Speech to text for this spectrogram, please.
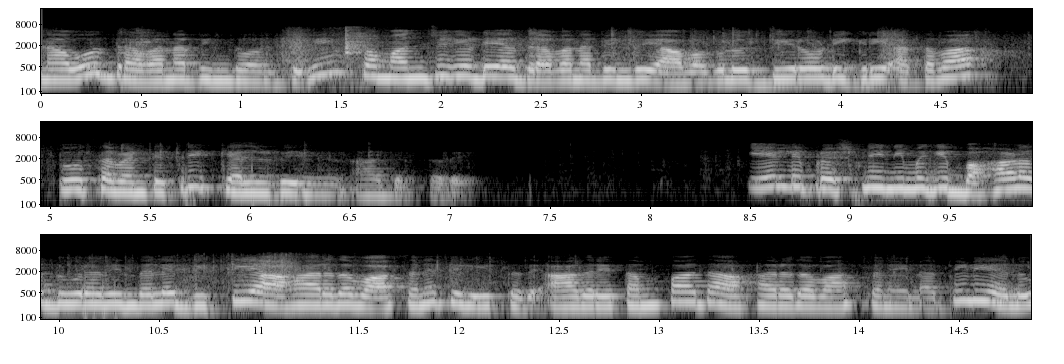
ನಾವು ದ್ರವನ ಬಿಂದು ಅಂತೀವಿ. ಸೊ ಮಂಜುಗೆಡ್ಡೆಯ ದ್ರವನ ಬಿಂದು ಯಾವಾಗಲೂ ಜೀರೋ ಡಿಗ್ರಿ ಅಥವಾ ಟೂ ಸೆವೆಂಟಿ ತ್ರೀ ಕೆಲ್ವಿನ್ ಆಗಿರ್ತದೆ. ಏಳನೇ ಪ್ರಶ್ನೆ, ನಿಮಗೆ ಬಹಳ ದೂರದಿಂದಲೇ ಬಿಸಿ ಆಹಾರದ ವಾಸನೆ ತಿಳಿಯುತ್ತದೆ. ಆದರೆ ತಂಪಾದ ಆಹಾರದ ವಾಸನೆಯನ್ನು ತಿಳಿಯಲು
